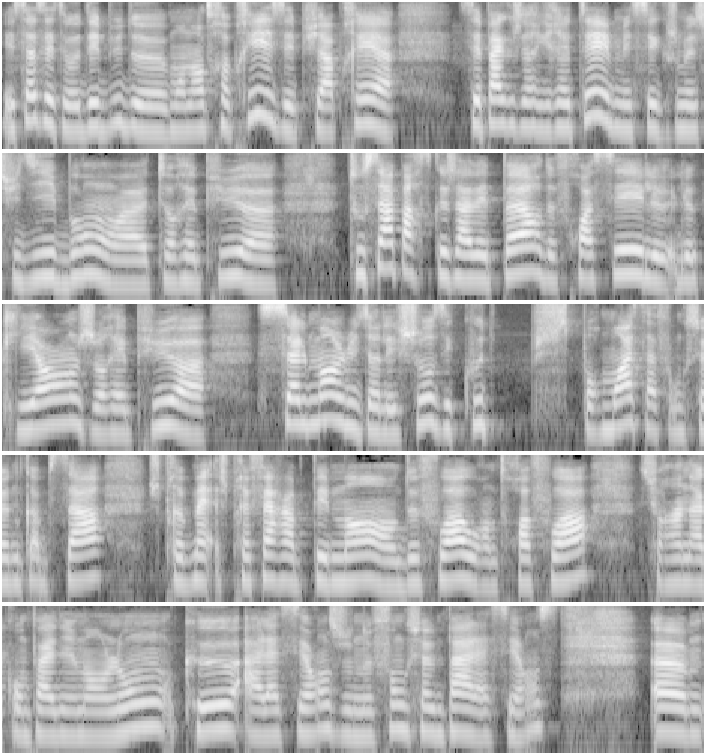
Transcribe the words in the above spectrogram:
Et ça c'était au début de mon entreprise. Et puis après c'est pas que j'ai regretté, mais c'est que je me suis dit, bon, euh, t'aurais pu... Euh, tout ça parce que j'avais peur de froisser le, client, j'aurais pu euh, seulement lui dire les choses, écoute, pour moi, ça fonctionne comme ça. Je, préfère un paiement en deux fois ou en trois fois sur un accompagnement long que à la séance. Je ne fonctionne pas à la séance. Euh,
